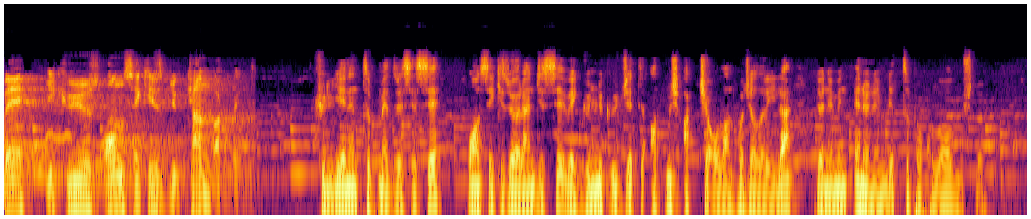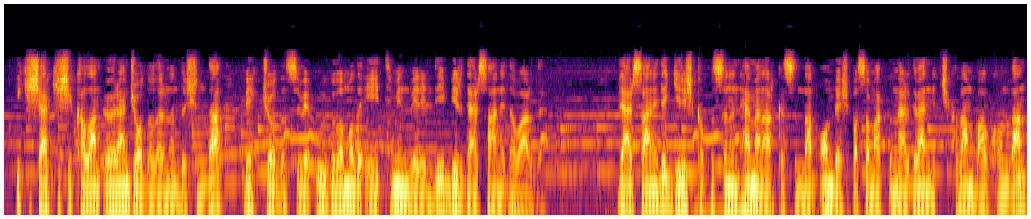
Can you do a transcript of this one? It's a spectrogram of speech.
ve 218 dükkan vakfetti. Külliyenin tıp medresesi 18 öğrencisi ve günlük ücreti 60 akçe olan hocalarıyla dönemin en önemli tıp okulu olmuştu. İkişer kişi kalan öğrenci odalarının dışında bekçi odası ve uygulamalı eğitimin verildiği bir dershane de vardı. Dershanede giriş kapısının hemen arkasından 15 basamaklı merdivenle çıkılan balkondan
